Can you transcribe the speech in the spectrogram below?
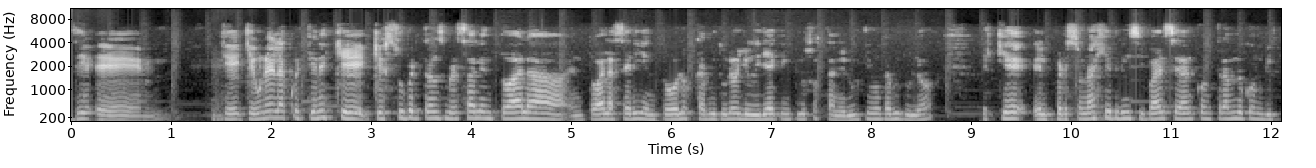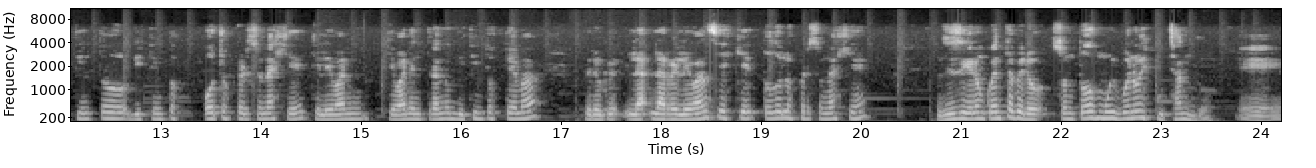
Sí, eh, que, que una de las cuestiones que, que es súper transversal en toda, la, en toda la serie y en todos los capítulos, yo diría que incluso hasta en el último capítulo, es que el personaje principal se va encontrando con distintos, distintos otros personajes que le van, que van entrando en distintos temas, pero que la, la relevancia es que todos los personajes, no sé si se dieron cuenta, pero son todos muy buenos escuchando eh,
